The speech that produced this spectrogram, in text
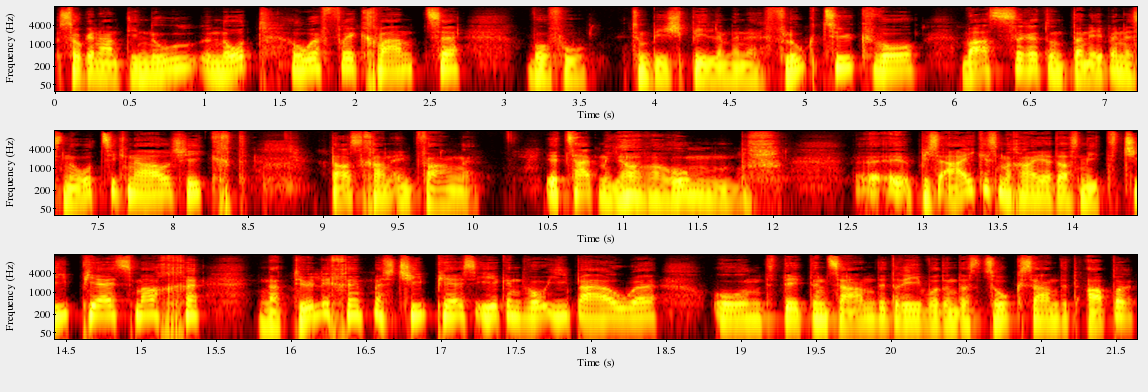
sogenannte Notrufrequenzen, wo von zum Beispiel einem Flugzeug, wo wassert und dann eben ein Notsignal schickt, das kann empfangen. Jetzt sagt man, ja, warum? Äh, etwas Eigenes. Man kann ja das mit GPS machen. Natürlich könnte man das GPS irgendwo einbauen und dort einen Sender drin, wo dann das zurücksendet. Aber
